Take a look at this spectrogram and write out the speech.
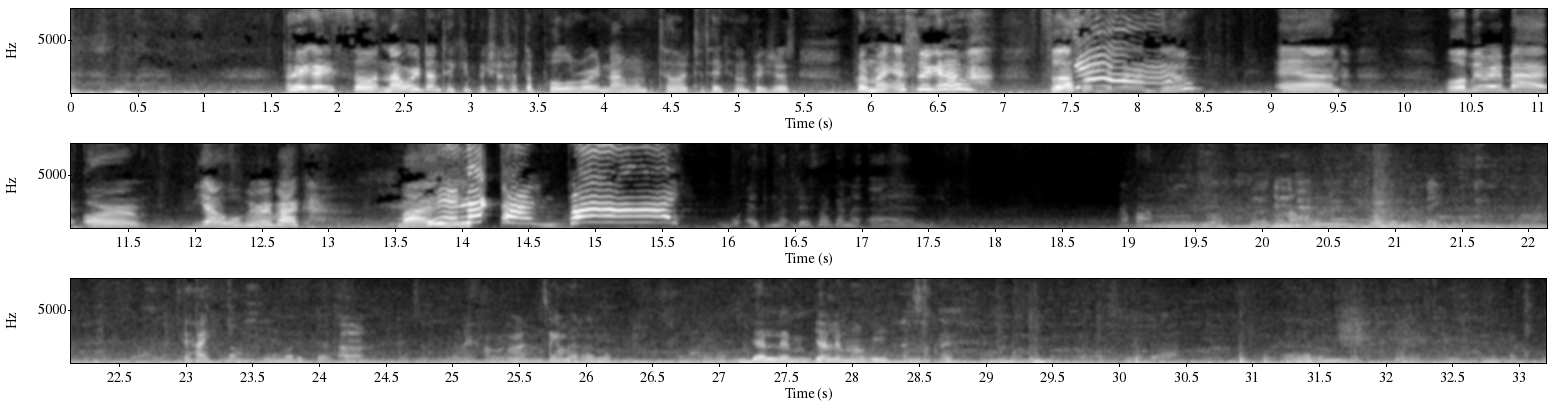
Okay, guys. So now we're done taking pictures with the Polaroid. Now I'm gonna tell her to take some pictures for my Instagram. So that's what we're gonna do. And we'll be right back. Or yeah, we'll be right back. Bye. See you next time. Bye. Not, not gonna end. You know? Say hi. Ya le, ya le moví. It's okay.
